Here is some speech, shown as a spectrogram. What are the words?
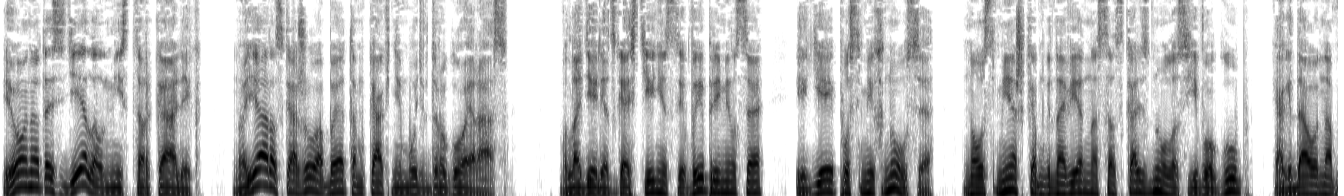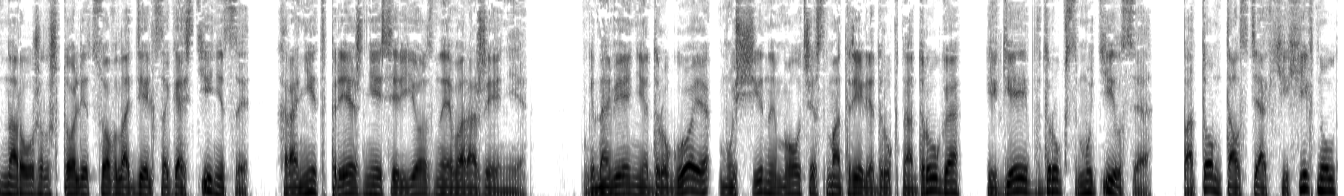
И он это сделал, мистер Калик, но я расскажу об этом как-нибудь в другой раз. Владелец гостиницы выпрямился, и Гейб усмехнулся, но усмешка мгновенно соскользнула с его губ, когда он обнаружил, что лицо владельца гостиницы хранит прежнее серьезное выражение. Мгновение другое мужчины молча смотрели друг на друга, и Гейб вдруг смутился. Потом толстяк хихикнул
